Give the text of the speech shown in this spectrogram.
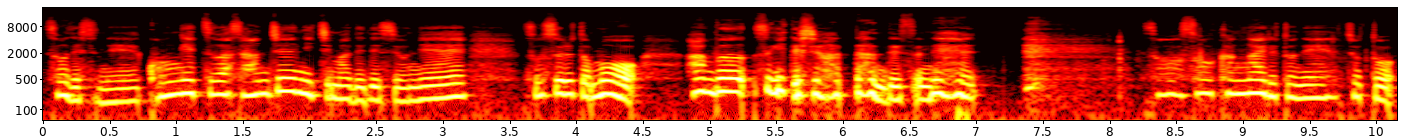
そうですね。今月は30日までですよね。そうするともう半分過ぎてしまったんですね。そうそう考えるとねちょっと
